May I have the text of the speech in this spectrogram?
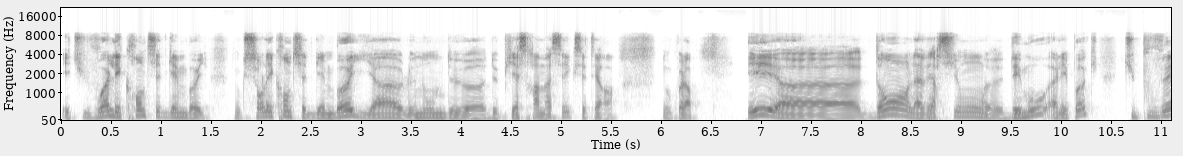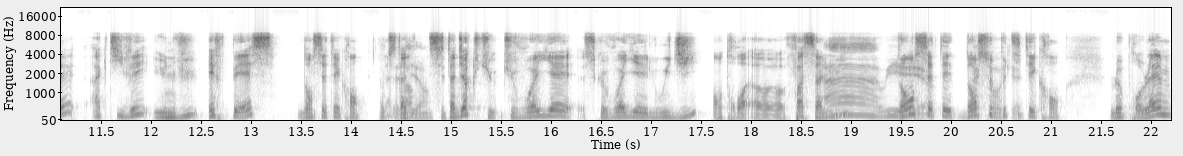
et tu vois l'écran de cette Game Boy. Donc sur l'écran de cette Game Boy, il y a le nombre de, de pièces ramassées, etc. Donc voilà. Et euh, dans la version euh, démo à l'époque, tu pouvais activer une vue FPS dans cet écran. C'est-à-dire que tu, tu, voyais ce que voyait Luigi en trois, euh, face à lui ah dans ce petit écran. Le problème,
